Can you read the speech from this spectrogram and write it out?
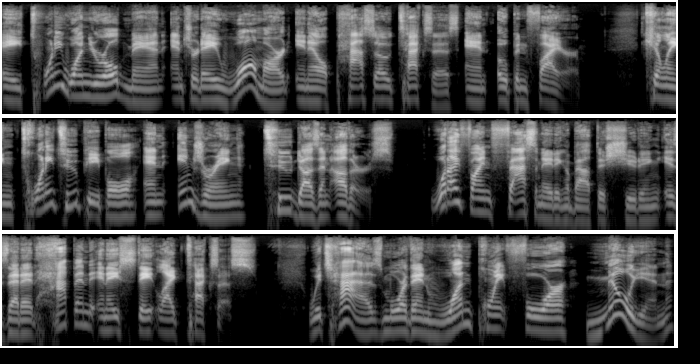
a 21 year old man entered a Walmart in El Paso, Texas, and opened fire, killing 22 people and injuring two dozen others. What I find fascinating about this shooting is that it happened in a state like Texas, which has more than 1.4 million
